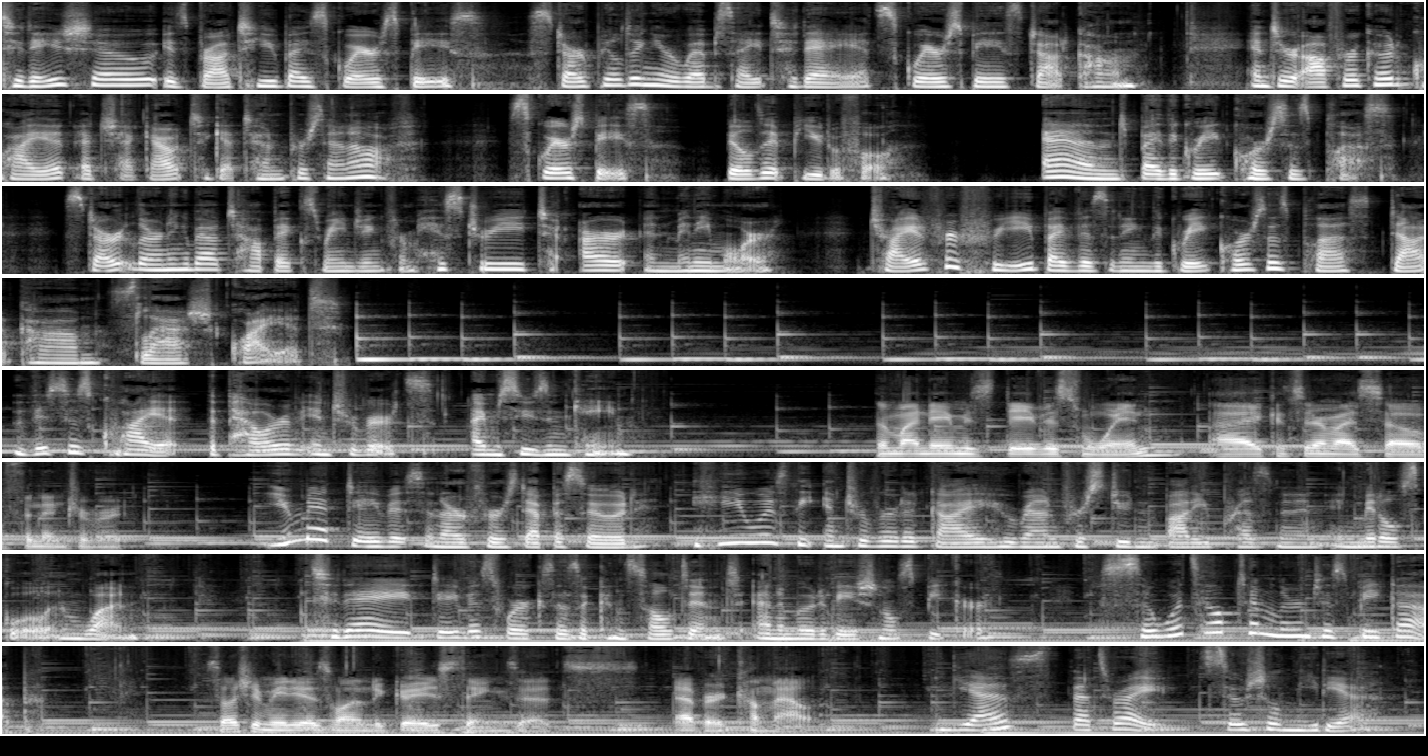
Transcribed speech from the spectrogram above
Today's show is brought to you by Squarespace. Start building your website today at squarespace.com. Enter offer code QUIET at checkout to get 10% off. Squarespace, build it beautiful. And by the Great Courses Plus. Start learning about topics ranging from history to art and many more. Try it for free by visiting thegreatcoursesplus.com slash quiet. This is Quiet, the Power of Introverts. I'm Susan Cain. My name is Davis Nguyen. I consider myself an introvert. You met Davis in our first episode. He was the introverted guy who ran for student body president in middle school and won. Today, Davis works as a consultant and a motivational speaker. So, what's helped him learn to speak up? Social media is one of the greatest things that's ever come out. Yes, that's right, social media.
